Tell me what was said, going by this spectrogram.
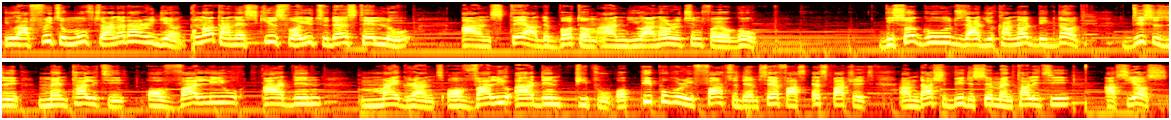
You are free to move to another region. Not an excuse for you to then stay low and stay at the bottom and you are not reaching for your goal. Be so good that you cannot be ignored. This is the mentality of value adding migrants or value adding people or people who refer to themselves as expatriates, and that should be the same mentality as yours.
